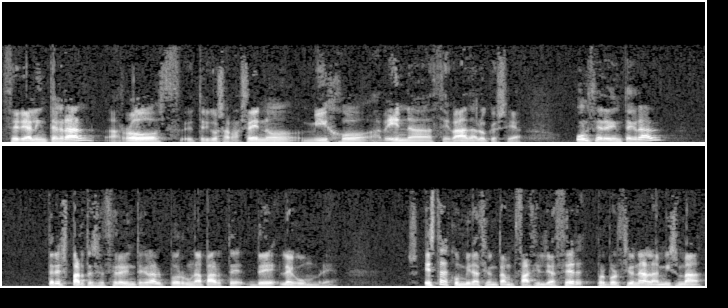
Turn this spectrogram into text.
cereal integral, arroz, eh, trigo sarraceno, mijo, avena, cebada, lo que sea. Un cereal integral, tres partes de cereal integral por una parte de legumbre. Esta combinación tan fácil de hacer proporciona la misma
